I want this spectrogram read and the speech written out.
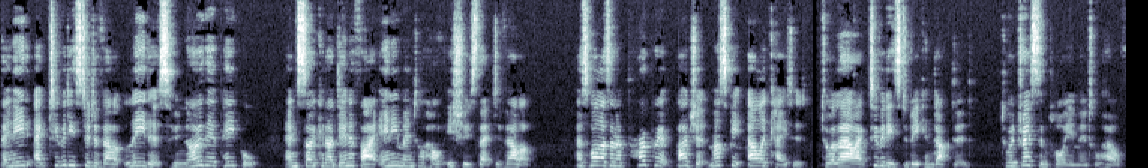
They need activities to develop leaders who know their people and so can identify any mental health issues that develop, as well as an appropriate budget must be allocated to allow activities to be conducted to address employee mental health.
